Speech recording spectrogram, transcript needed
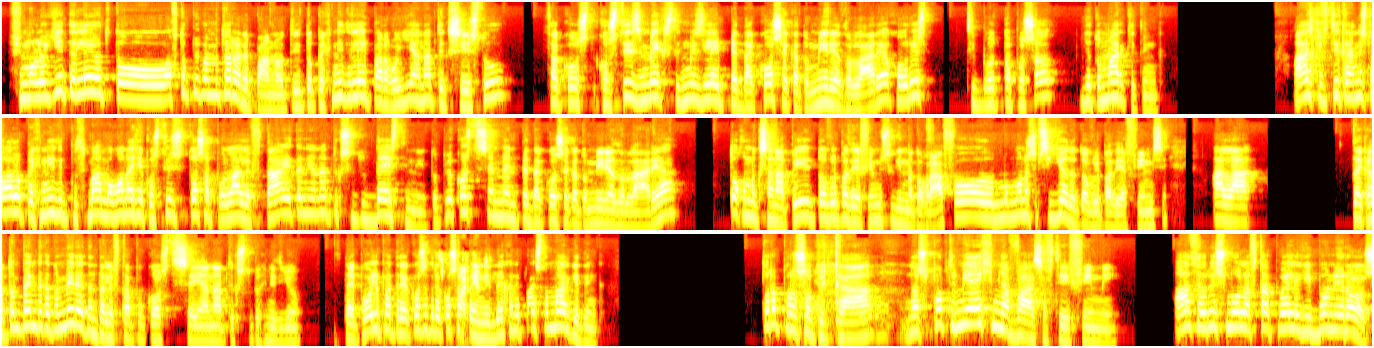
φημολογείται, λέει ότι το, αυτό που είπαμε τώρα ρε πάνω, ότι το παιχνίδι, λέει, η παραγωγή ανάπτυξής του θα κοσ- κοστίζει μέχρι στιγμής, λέει, 500 εκατομμύρια δολάρια χωρίς την- τα ποσά για το marketing. Αν σκεφτεί κανείς το άλλο παιχνίδι που θυμάμαι εγώ να είχε κοστίσει τόσα πολλά λεφτά, ήταν η ανάπτυξη του Destiny, το οποίο κόστησε μεν 500 εκατομμύρια δολάρια, το έχουμε ξαναπεί, το έβλεπα διαφήμιση στον κινηματογράφο, μόνο σε ψυγείο δεν το έβλεπα διαφήμιση. Αλλά τα 150 εκατομμύρια ήταν τα λεφτά που κόστησε η ανάπτυξη του παιχνιδιού. Τα υπόλοιπα 300-350 Marketing. είχαν πάει στο marketing. Τώρα προσωπικά, να σου πω από τη μία έχει μια βάση αυτή η φήμη. Αν θεωρήσουμε όλα αυτά που έλεγε η Bonnie Ross,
